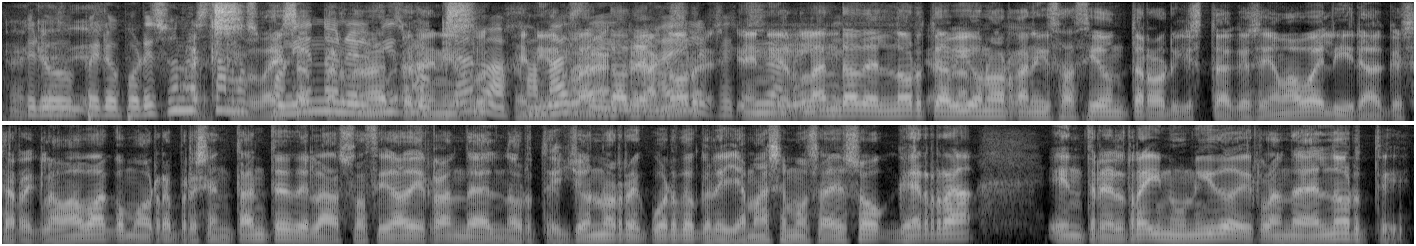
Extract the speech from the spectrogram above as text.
pero, pero por eso no estamos poniendo en el mismo plano a en Irlanda, del norte, en Irlanda del Norte había una organización terrorista que se llamaba el IRA, que se reclamaba como representante de la sociedad de Irlanda del Norte. Yo no recuerdo que le llamásemos a eso guerra entre el Reino Unido e Irlanda del Norte.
